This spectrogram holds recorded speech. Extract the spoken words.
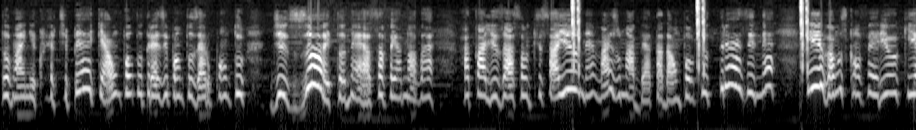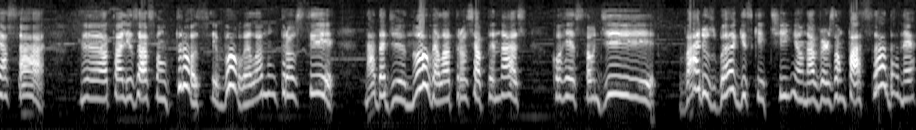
do Minecraft P, que é 1.13.0.18, né? Essa foi a nova atualização que saiu, né? Mais uma beta da 1.13, né? E vamos conferir o que essa uh, atualização trouxe. Bom, ela não trouxe Nada de novo, ela trouxe apenas correção de vários bugs que tinham na versão passada, né?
